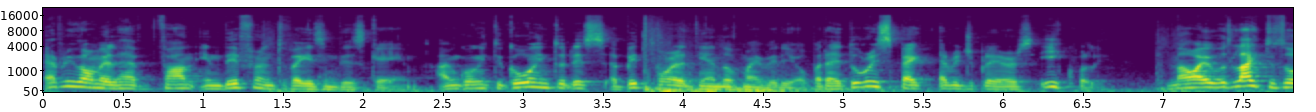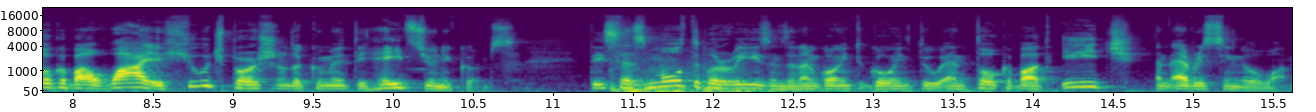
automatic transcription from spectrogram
Everyone will have fun in different ways in this game. I'm going to go into this a bit more at the end of my video, but I do respect average players equally. Now I would like to talk about why a huge portion of the community hates Unicums. This has multiple reasons and I'm going to go into and talk about each and every single one.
